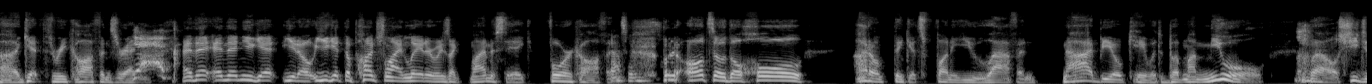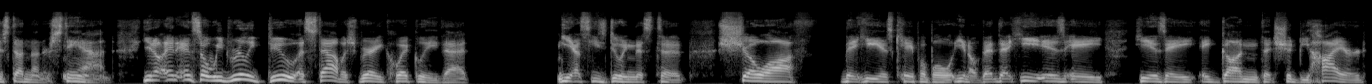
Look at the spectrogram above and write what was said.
uh, get three coffins ready, Yes! and then and then you get you know you get the punchline later where he's like, my mistake, four coffins, but also the whole, I don't think it's funny you laughing. Now I'd be okay with it, but my mule well, she just doesn't understand, you know, and, and so we really do establish very quickly that yes, he's doing this to show off that he is capable, you know, that, that he is a he is a a gun that should be hired,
